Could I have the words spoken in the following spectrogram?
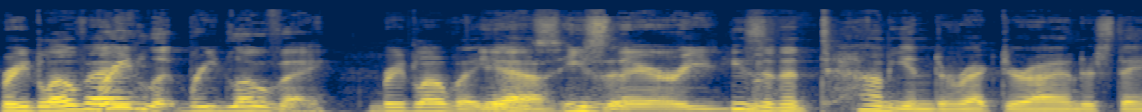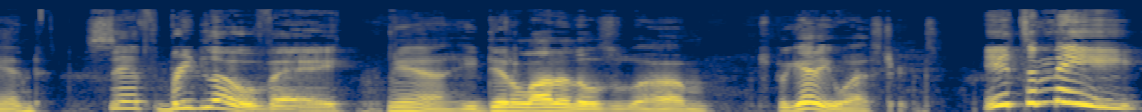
Breed Love? Breed, Breedlove. Breed Love. Yes, yeah. he's, a- there. He, He's an Italian director, I understand. Seth Breedlove. Yeah, he did a lot of those um, spaghetti westerns. It's me,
